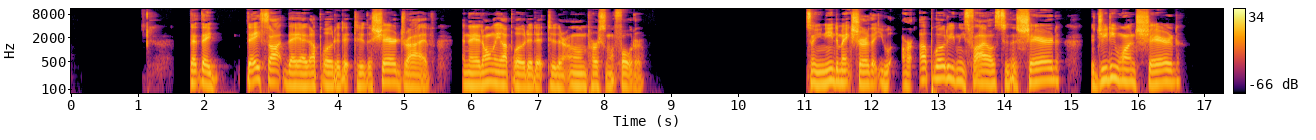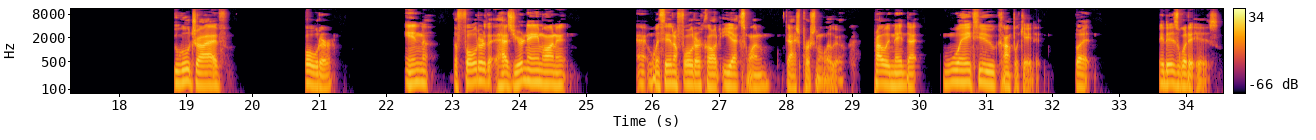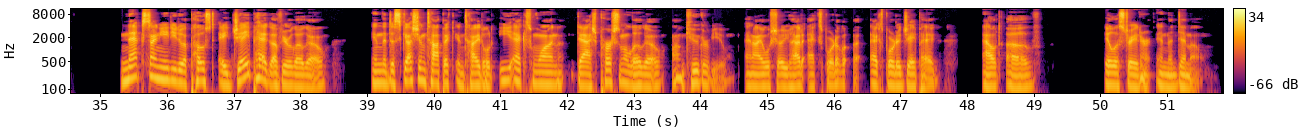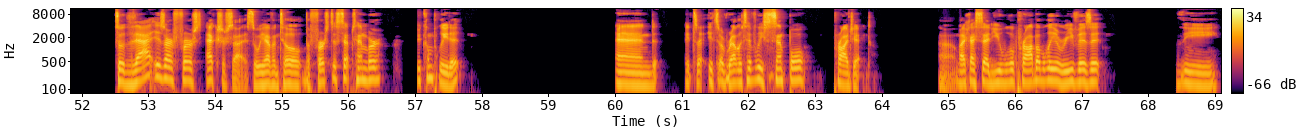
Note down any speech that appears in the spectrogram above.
that they they thought they had uploaded it to the shared drive and they had only uploaded it to their own personal folder. So you need to make sure that you are uploading these files to the shared, the GD1 shared Google Drive folder in the folder that has your name on it uh, within a folder called EX1 personal logo. Probably made that way too complicated, but it is what it is. Next, I need you to post a JPEG of your logo in the discussion topic entitled EX1 dash personal logo on Cougar View. And I will show you how to export a, uh, export a JPEG out of Illustrator in the demo. So that is our first exercise. So we have until the 1st of September to complete it. And it's a, it's a relatively simple project. Uh, like I said, you will probably revisit the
